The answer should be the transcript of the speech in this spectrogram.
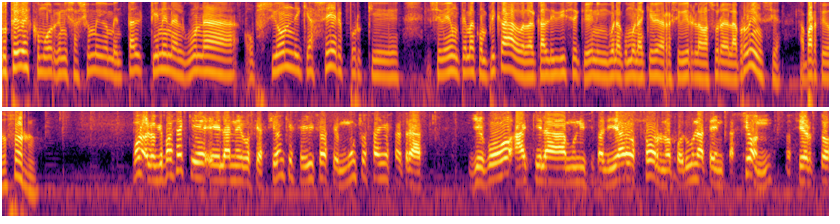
¿Ustedes como organización medioambiental tienen alguna opción de qué hacer? Porque se ve un tema complicado. El alcalde dice que ninguna comuna quiere recibir la basura de la provincia, aparte de Osorno. Bueno, lo que pasa es que eh, la negociación que se hizo hace muchos años atrás llevó a que la municipalidad de Osorno, por una tentación, ¿no es cierto?,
